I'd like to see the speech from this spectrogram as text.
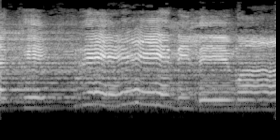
सखे रे नीले माँ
